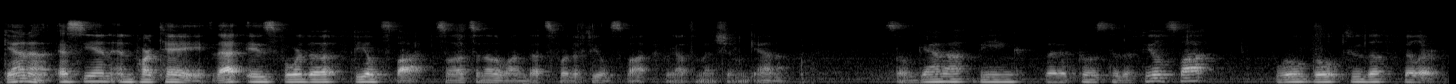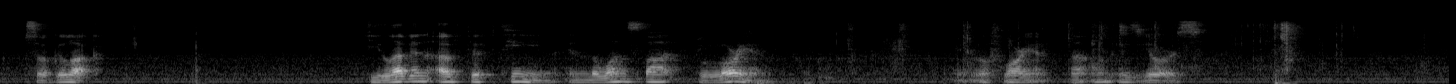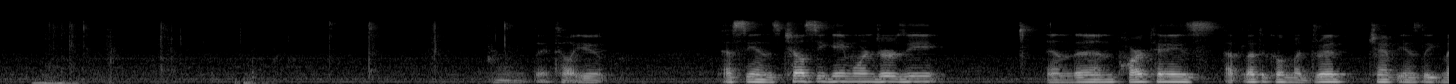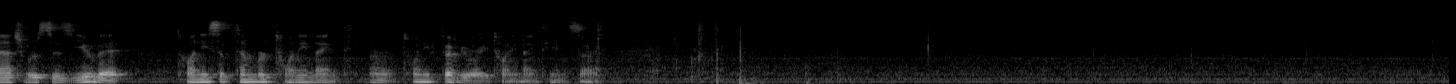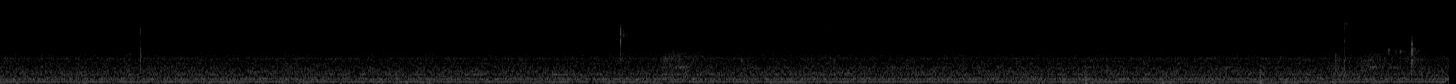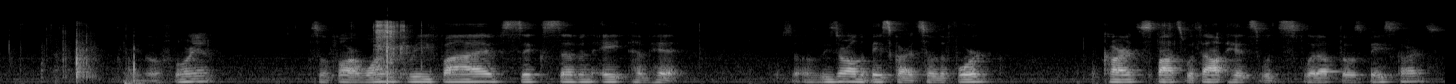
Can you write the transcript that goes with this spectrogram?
Ghana, Essien and Partey. That is for the field spot. So that's another one. That's for the field spot. I forgot to mention Ghana. So Ghana, being that it goes to the field spot, will go to the filler. So good luck. 11 of 15 in the one spot, Florian. Go, Florian. That one is yours. Hmm, they tell you Essien's Chelsea game worn jersey, and then Partey's Atletico Madrid Champions League match versus Juve, 20 September 2019 or 20 February 2019. Sorry. Florian. So far, one, three, five, six, seven, eight have hit. So these are all the base cards. So the four card spots without hits would split up those base cards.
